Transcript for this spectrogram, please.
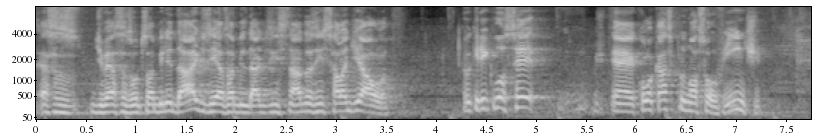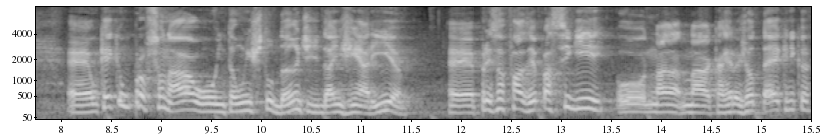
essas diversas outras habilidades e as habilidades ensinadas em sala de aula. Eu queria que você é, colocasse para o nosso ouvinte é, o que, é que um profissional ou então um estudante da engenharia é, precisa fazer para seguir ou, na, na, carreira geotécnica?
